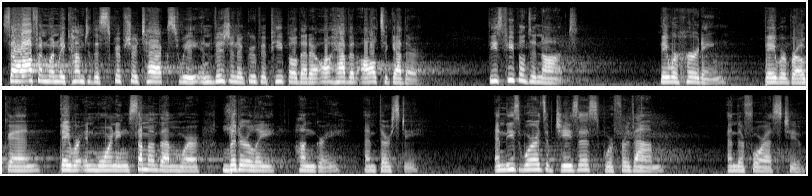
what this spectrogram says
So often, when we come to the scripture text, we envision a group of people that have it all together. These people did not. They were hurting, they were broken, they were in mourning. Some of them were literally hungry and thirsty. And these words of Jesus were for them, and they're for us too.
